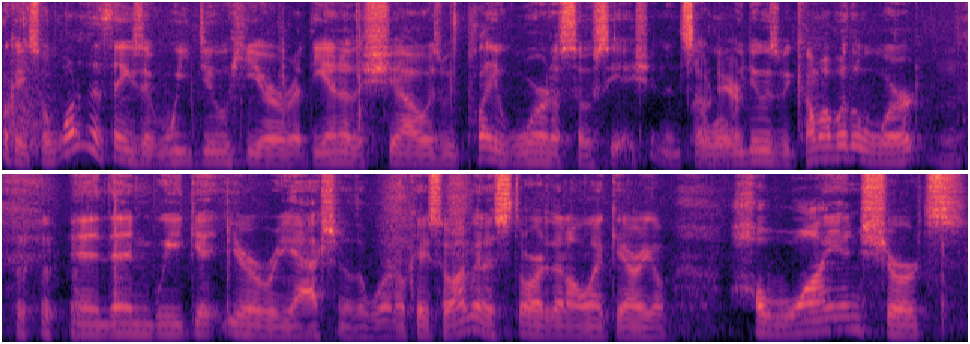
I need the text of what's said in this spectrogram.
Okay, so one of the things that we do here at the end of the show is we play word association. And so Oh, what we do is we come up with a word mm. and then we get your reaction to the word. Okay, so I'm going to start, then I'll let Gary go. Hawaiian shirts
